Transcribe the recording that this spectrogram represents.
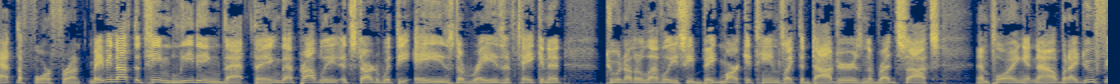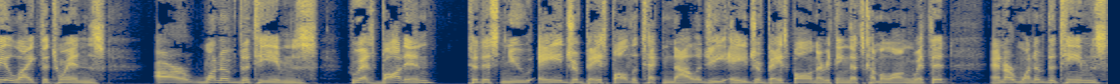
at the forefront. Maybe not the team leading that thing. That probably it started with the A's. The Rays have taken it to another level. You see big market teams like the Dodgers and the Red Sox employing it now. But I do feel like the Twins are one of the teams who has bought in to this new age of baseball, the technology age of baseball and everything that's come along with it, and are one of the teams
